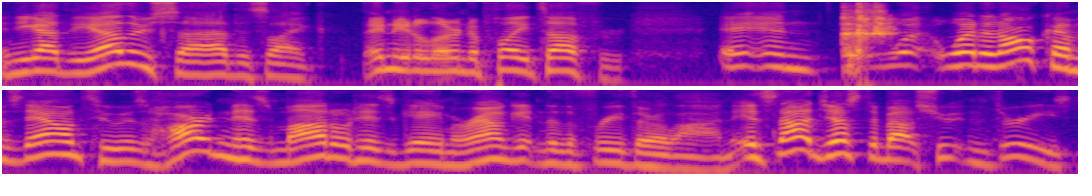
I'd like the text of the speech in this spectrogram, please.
and you got the other side that's like they need to learn to play tougher. And, what what it all comes down to is Harden has modeled his game around getting to the free throw line. It's not just about shooting threes.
